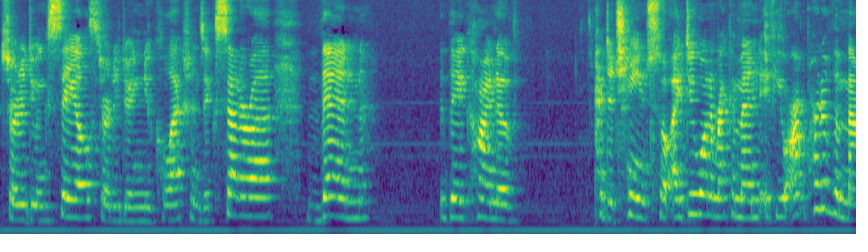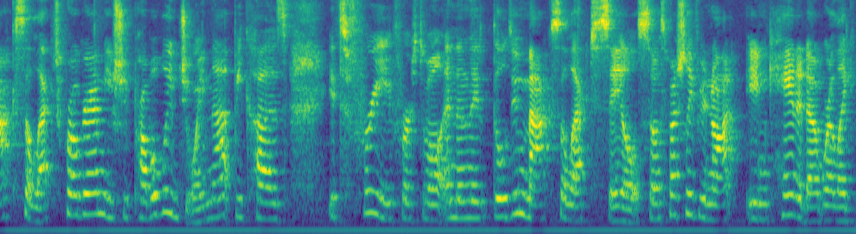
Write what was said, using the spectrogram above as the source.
started doing sales, started doing new collections, etc. Then they kind of had to change. So I do want to recommend if you aren't part of the MAC Select program, you should probably join that because it's free, first of all, and then they, they'll do MAC Select sales. So especially if you're not in Canada where like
